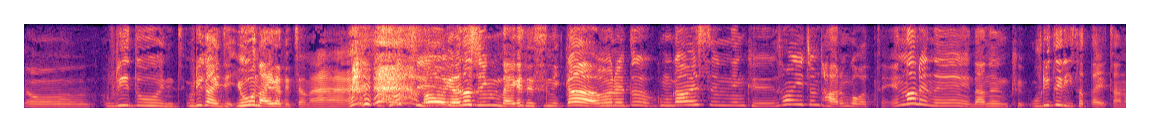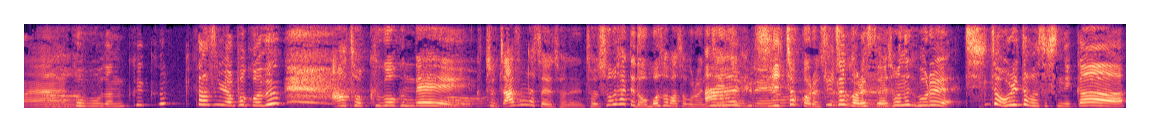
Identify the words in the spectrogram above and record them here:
어 우리도 이제- 우리가 이제 요 나이가 됐잖아. 그렇지. 어 여자 주인공 나이가 됐으니까 아무래도 공감할 수 있는 그 선이 좀 다른 것 같아. 옛날에는 나는 그 우리들이 있었다 했잖아. 아. 그거 보고 나는 그게 그렇게 가슴이 아팠거든. 아, 저 그거 근데 어. 좀 짜증났어요, 저는. 저 20살 때 넘어서 봐서 그런지 아, 좀 그래요? 질척거렸어요. 질척거렸어요. 네. 저는 그거를 진짜 어릴 때 봤었으니까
